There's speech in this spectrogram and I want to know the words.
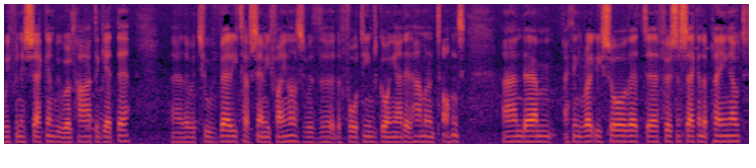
We finished second. We worked hard to get there. Uh, there were two very tough semi-finals with the, four teams going at it, hammer and tongs. And um, I think rightly so that uh, first and second are playing out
